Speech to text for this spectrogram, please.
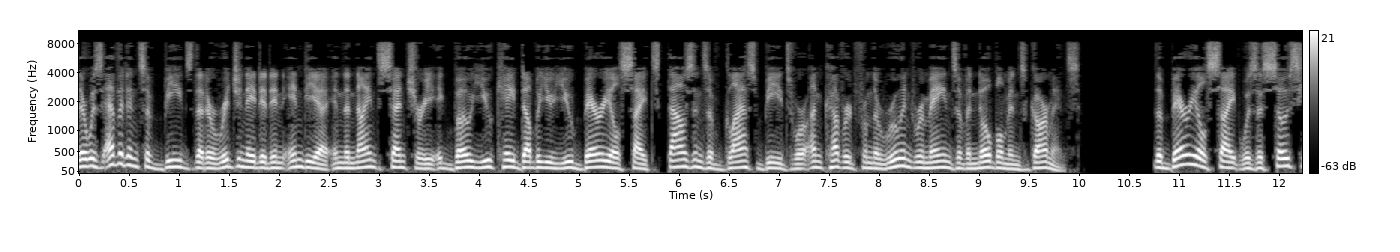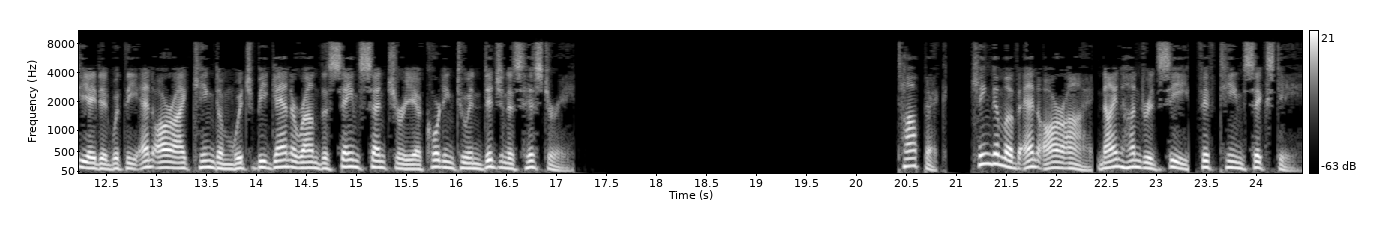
There was evidence of beads that originated in India in the 9th century Igbo UKWU burial sites. Thousands of glass beads were uncovered from the ruined remains of a nobleman's garments. The burial site was associated with the Nri kingdom which began around the same century according to indigenous history. Kingdom of Nri 900 c. 1560.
